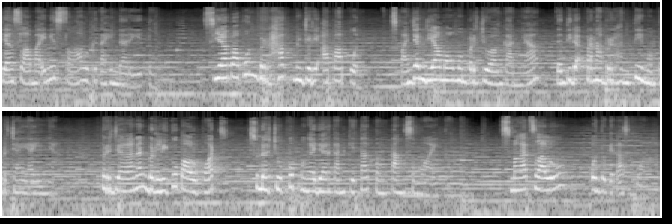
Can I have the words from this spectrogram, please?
yang selama ini selalu kita hindari itu. Siapa pun berhak menjadi apa pun, sepanjang dia mau memperjuangkannya dan tidak pernah berhenti mempercayainya. Perjalanan berliku Paul Potts sudah cukup mengajarkan kita tentang semua itu. Semangat selalu untuk kita semua.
